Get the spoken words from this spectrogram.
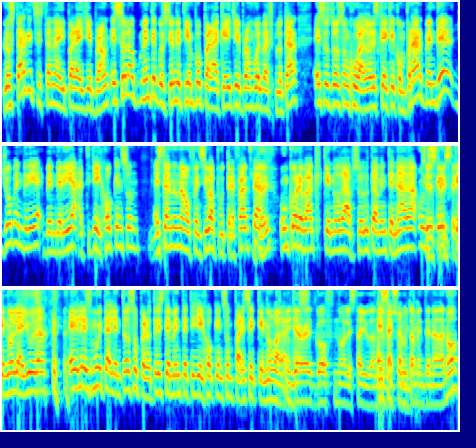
Los targets están ahí para AJ Brown. Es solamente cuestión de tiempo para que AJ Brown vuelva a explotar. Esos dos son jugadores que hay que comprar. Vender, yo vendría, vendería a TJ Hawkinson. Está en una ofensiva putrefacta. Un coreback que no da absolutamente nada. Un Que no le ayuda. Él es muy talentoso, pero tristemente TJ Hawkinson parece que no va a dar. Y más. Jared Goff no le está ayudando en absolutamente nada, ¿no?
